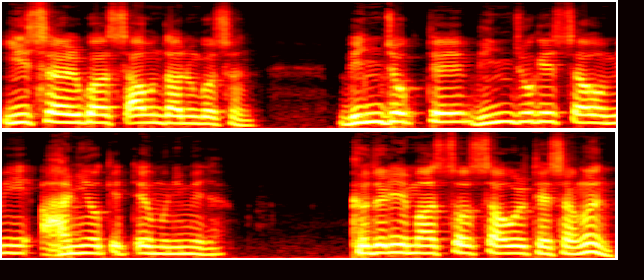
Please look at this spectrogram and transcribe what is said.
이스라엘과 싸운다는 것은 민족 대 민족의 싸움이 아니었기 때문입니다. 그들이 맞서 싸울 대상은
